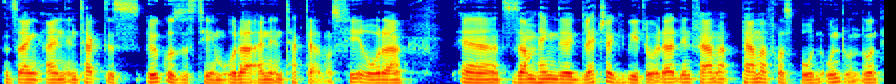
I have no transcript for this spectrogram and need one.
sozusagen ein intaktes Ökosystem oder eine intakte Atmosphäre oder äh, zusammenhängende Gletschergebiete oder den Permafrostboden und, und, und,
